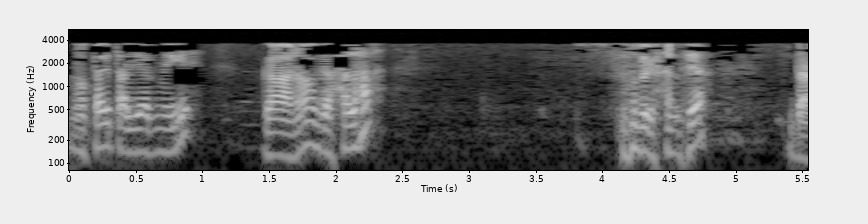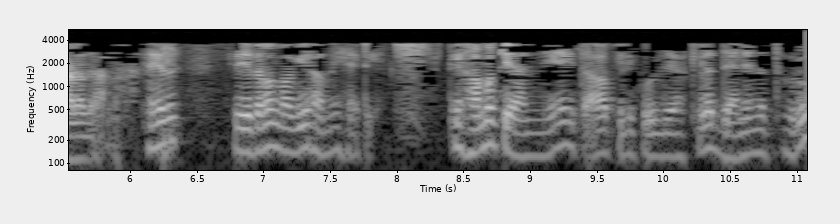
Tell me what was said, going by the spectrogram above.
මොකක් හරි තලියක් මේකේ ගානවා, ගහලා සුවඳ ගන්න දෙයක් දාලා දානවා. නේද? ඒ තමයි මගේ හැමේ හැටි. ඉතින් හැම කියන්නේ ඉතා පිළිකුල් දෙයක් කියලා දැනෙන තුරු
